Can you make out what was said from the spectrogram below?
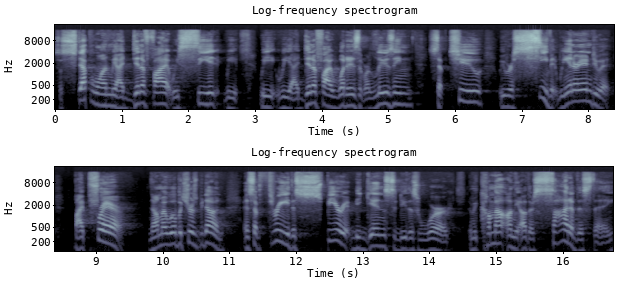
So, step one, we identify it, we see it, we, we, we identify what it is that we're losing. Step two, we receive it, we enter into it by prayer. Not my will, but yours be done. And step three, the Spirit begins to do this work. And we come out on the other side of this thing,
